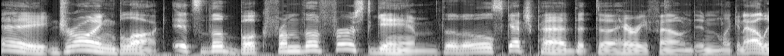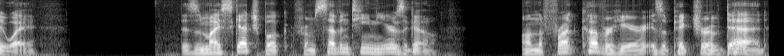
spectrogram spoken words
Hey, drawing block. It's the book from the first game. The, little sketch pad that uh, Harry found in like an alleyway. This is my sketchbook from 17 years ago. On the front cover here is a picture of Dad.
